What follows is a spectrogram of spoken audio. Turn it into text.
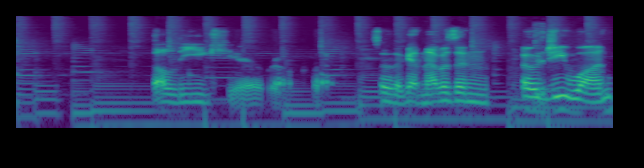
the league here real quick. So again, that was in OG one.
